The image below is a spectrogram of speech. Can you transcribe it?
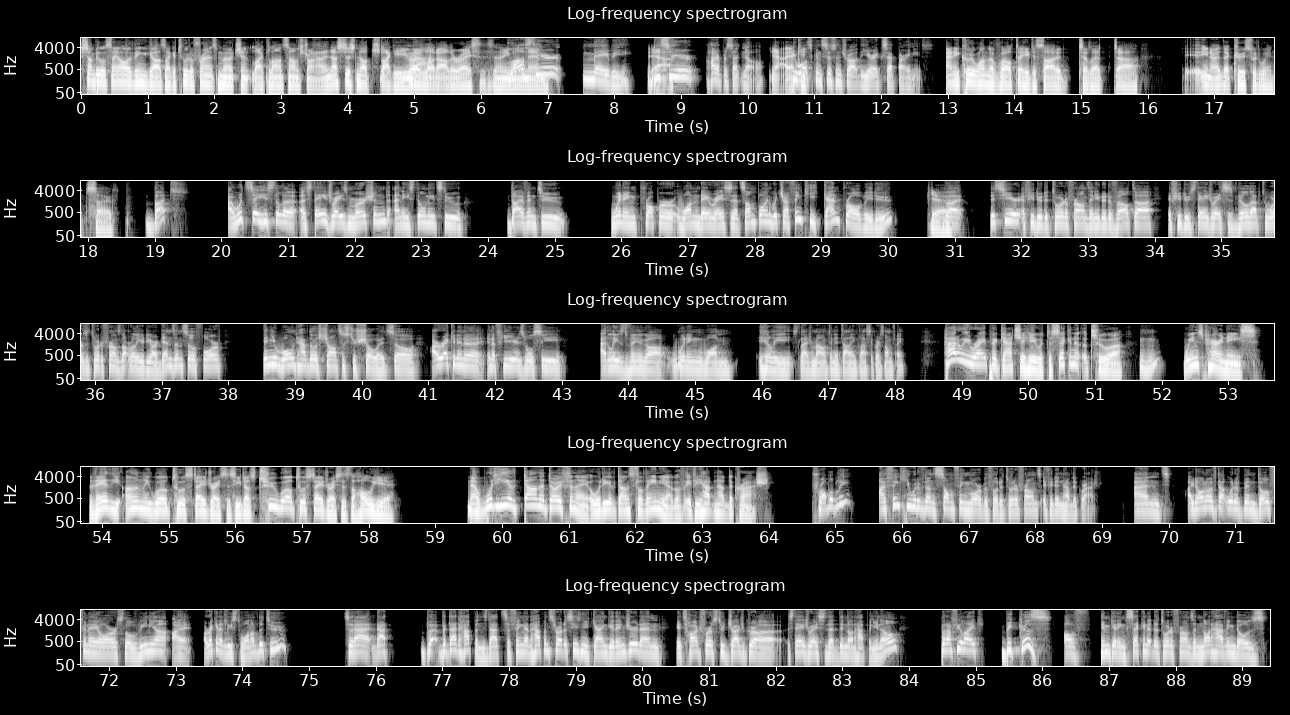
Some people are saying, "Oh, Vingegaard's like a Tour de France merchant, like Lance Armstrong." I mean, that's just not like he rode a lot of other races and he won Last them. year, maybe. yeah, This year, 100% no. yeah, I He keep- was consistent throughout the year, except Paris. and he could have won the Vuelta. He decided to let, uh, you know, that Kuss would win. So But I would say he's still a, a stage race merchant and he still needs to dive into winning proper one day races at some point, which I think he can probably do. yeah, But this year, if you do the Tour de France and you do the Vuelta, if you do stage races build up towards the Tour de France, not really the Ardennes and so forth, then you won't have those chances to show it. So I reckon in a in a few years we'll see at least Vingegaard winning one hilly slash mountain Italian classic or something. how do we rate Pogacar here with the second at the Tour? hmm wins Paris Nice. They're the only World Tour stage races. He does two World Tour stage races the whole year. Now, would he have done a Dauphiné or would he have done Slovenia if he hadn't had the crash? Probably. I think he would have done something more before the Tour de France if he didn't have the crash. And I don't know if that would have been Dauphiné or Slovenia. I, I reckon at least one of the two. So that that but but that happens. That's a thing that happens throughout the season. You can get injured, and it's hard for us to judge stage races that did not happen. You know. But I feel like because of him getting second at the Tour de France and not having those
